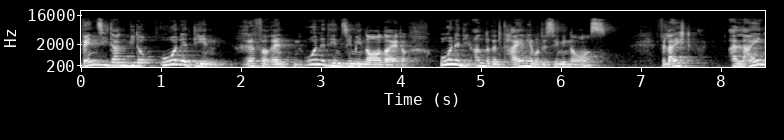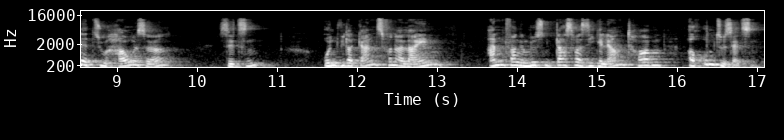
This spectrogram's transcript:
Wenn sie dann wieder ohne den Referenten, ohne den Seminarleiter, ohne die anderen Teilnehmer des Seminars vielleicht alleine zu Hause sitzen und wieder ganz von allein anfangen müssen, das, was sie gelernt haben, auch umzusetzen.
